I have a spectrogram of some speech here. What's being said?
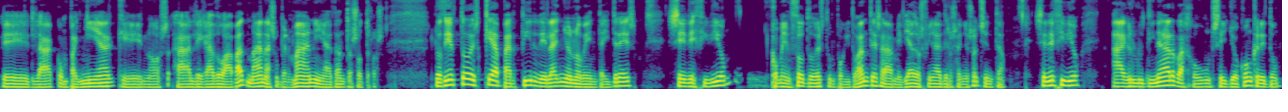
eh, la compañía que nos ha legado a Batman, a Superman y a tantos otros. Lo cierto es que a partir del año 93 se decidió, comenzó todo esto un poquito antes, a mediados finales de los años 80, se decidió aglutinar bajo un sello concreto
